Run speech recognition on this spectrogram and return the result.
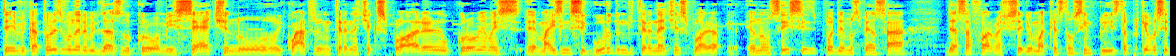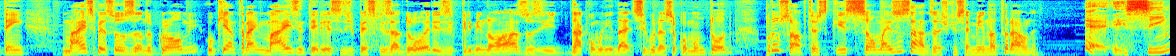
teve 14 vulnerabilidades no Chrome e 7 no, e 4 no Internet Explorer. O Chrome é mais, é mais inseguro do que o Internet Explorer. Eu, eu não sei se podemos pensar dessa forma. Acho que seria uma questão simplista, porque você tem mais pessoas usando o Chrome, o que atrai mais interesses de pesquisadores e criminosos e da comunidade de segurança como um todo para os softwares que são mais usados. Acho que isso é meio natural, né? É, sim,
